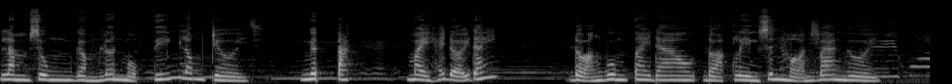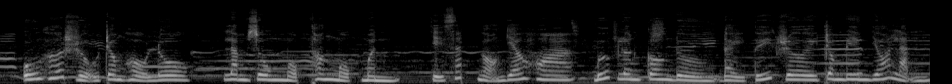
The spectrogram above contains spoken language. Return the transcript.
Lâm Xung gầm lên một tiếng long trời, nghịch tặc, mày hãy đợi đấy. Đoạn vung tay đao đoạt liền sinh mệnh ba người, uống hết rượu trong hồ lô, Lâm Xung một thân một mình chỉ xách ngọn giáo hoa bước lên con đường đầy tuyết rơi trong đêm gió lạnh.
